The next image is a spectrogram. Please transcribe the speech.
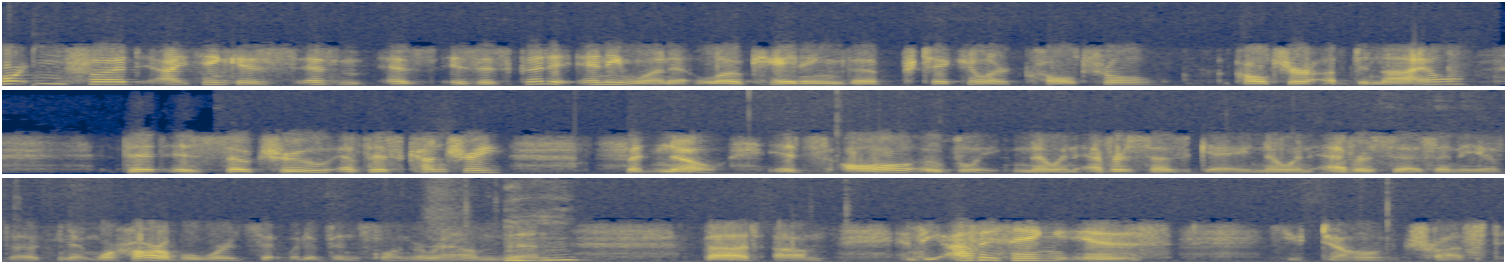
Horton Foote, I think, is as, as is as good as anyone at locating the particular cultural culture of denial that is so true of this country. But no, it's all oblique. No one ever says gay. No one ever says any of the you know more horrible words that would have been slung around then. Mm-hmm. But um, and the other thing is, you don't trust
